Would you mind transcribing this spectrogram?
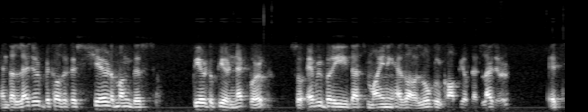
and the ledger, because it is shared among this peer-to-peer network, so everybody that's mining has a local copy of that ledger. It's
